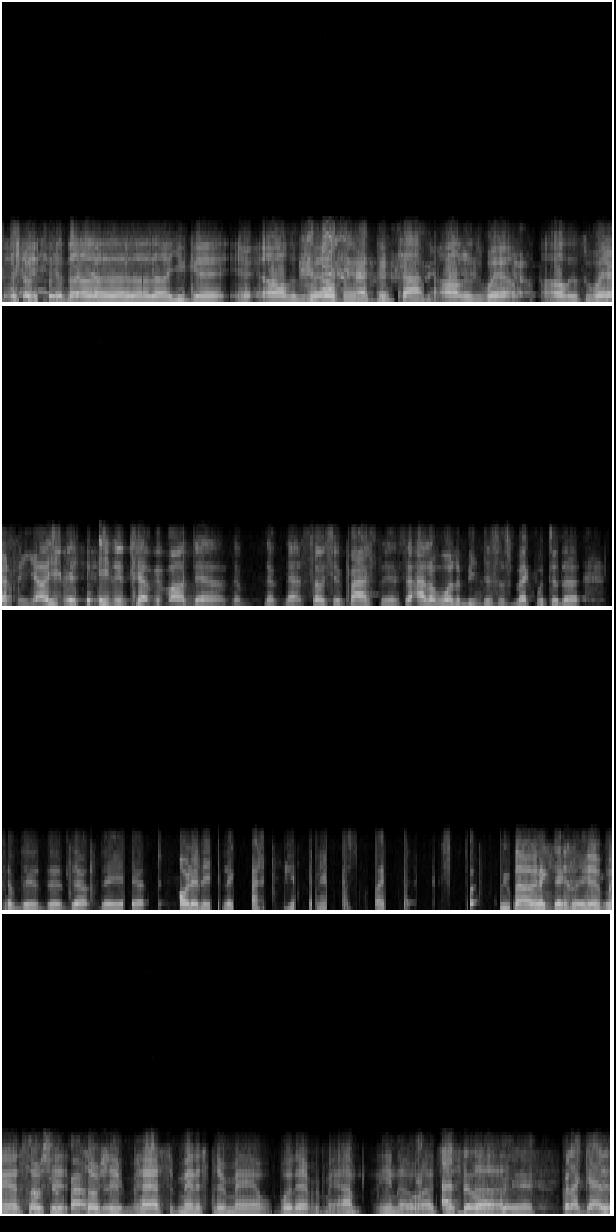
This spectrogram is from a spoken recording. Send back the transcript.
no, no, no, no, no. You good? All is well, man. Do timing. All is well. All is well. Yeah, see, y'all, he didn't, he didn't tell me about the, the, the that associate pastor. So I don't want to be disrespectful to the the the the, the, the uh, order that God given him. Like that. We no, it's, it's good, man. Associate, associate pastor, minister, man, whatever, man. I'm, you know, I just, I know, uh, man. But I gotta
